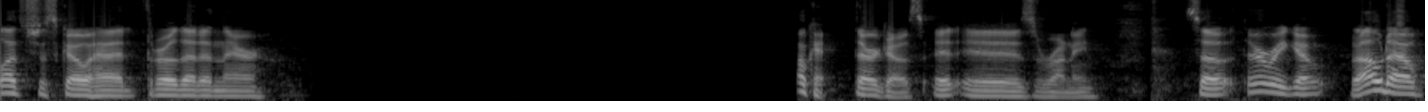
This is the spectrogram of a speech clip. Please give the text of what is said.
let's just go ahead, throw that in there. Okay, there it goes. It is running. So there we go. Oh no,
